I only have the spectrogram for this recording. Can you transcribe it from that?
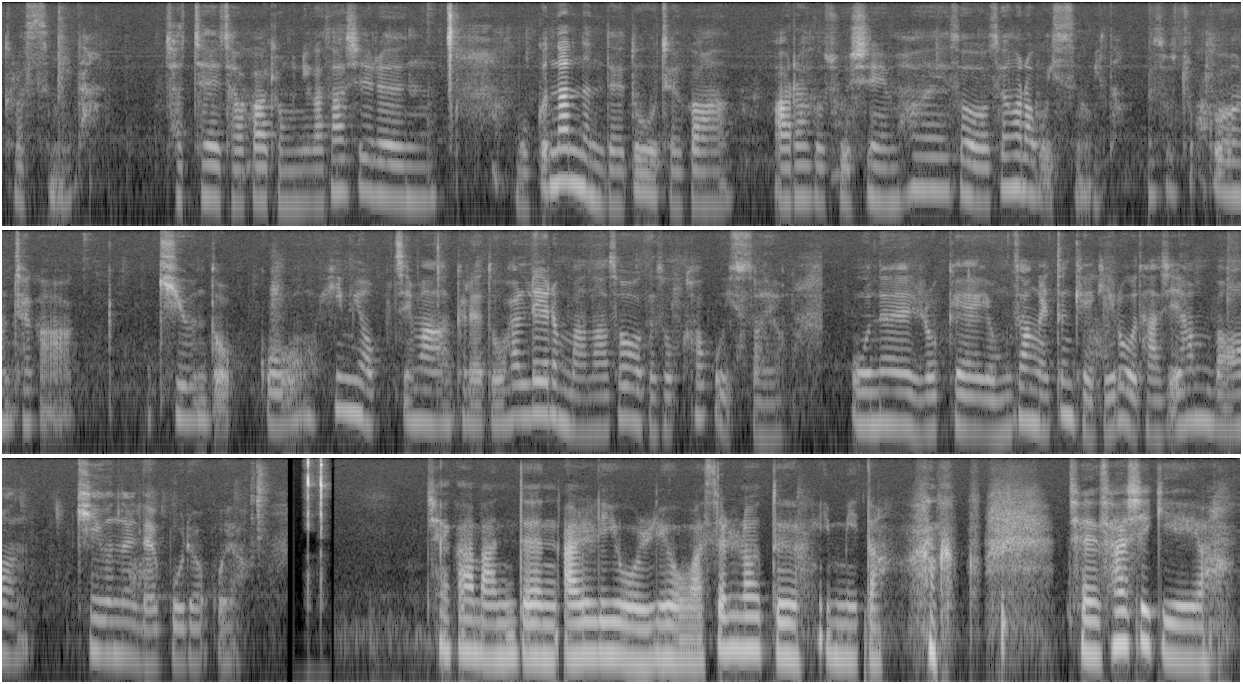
그렇습니다. 자체 자가 격리가 사실은 뭐 끝났는데도 제가 알아서 조심해서 생활하고 있습니다. 그래서 조금 제가 기운도 없고 힘이 없지만 그래도 할 일은 많아서 계속 하고 있어요. 오늘 이렇게 영상을 뜬 계기로 다시 한번 기운을 내보려고요. 제가 만든 알리오 올리오와 샐러드입니다. 제 사식이에요.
